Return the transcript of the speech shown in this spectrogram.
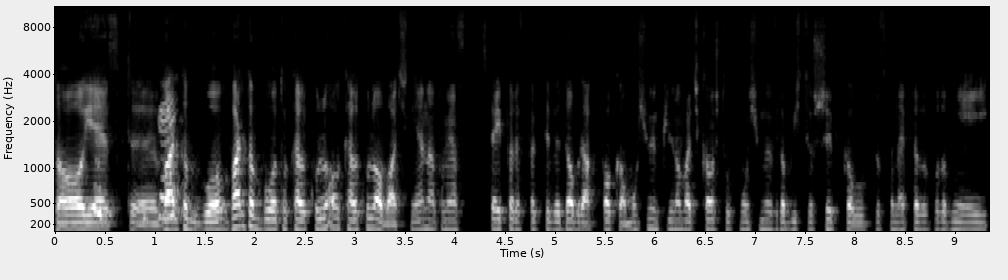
to jest, e, okay. warto, by było, warto było to kalkulo, kalkulować, nie? Natomiast z tej perspektywy, dobra, spoko, musimy pilnować kosztów, musimy zrobić to szybko, bo po prostu najprawdopodobniej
